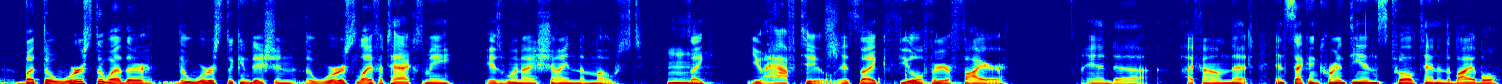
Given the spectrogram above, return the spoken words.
but the worse the weather, the worse the condition, the worse life attacks me is when I shine the most. It's like you have to. It's like fuel for your fire. And uh, I found that in Second Corinthians twelve ten in the Bible,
